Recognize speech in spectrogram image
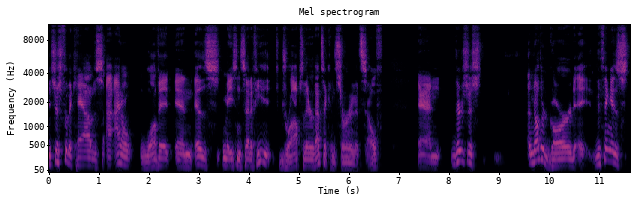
it's just for the Cavs. I, I, don't love it, and as Mason said, if he drops there, that's a concern in itself. And there's just another guard. Eh, the thing is,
